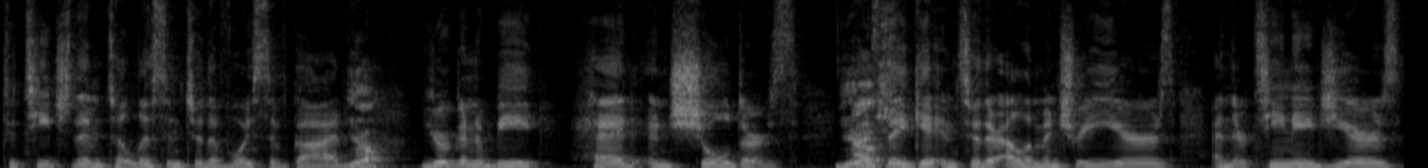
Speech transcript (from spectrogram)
to teach them to listen to the voice of God, Yeah. you're gonna be head and shoulders Yes. as they get into their elementary years and their teenage years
